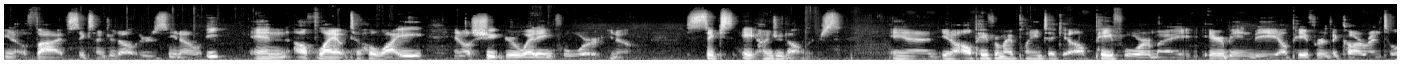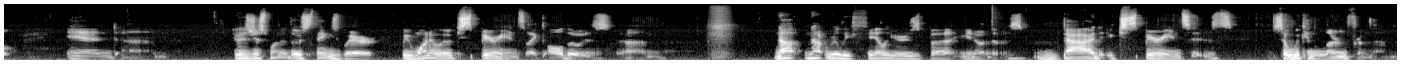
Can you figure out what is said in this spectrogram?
you know, five, $600, you know, and I'll fly out to Hawaii and I'll shoot your wedding for, you know, six, $800. And, you know, I'll pay for my plane ticket. I'll pay for my Airbnb. I'll pay for the car rental. And um, it was just one of those things where we want to experience like all those, um, not not really failures, but you know those bad experiences, so we can learn from them.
